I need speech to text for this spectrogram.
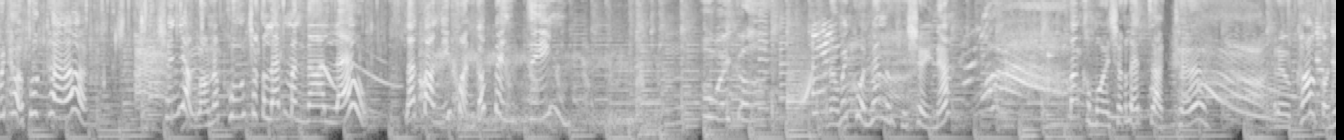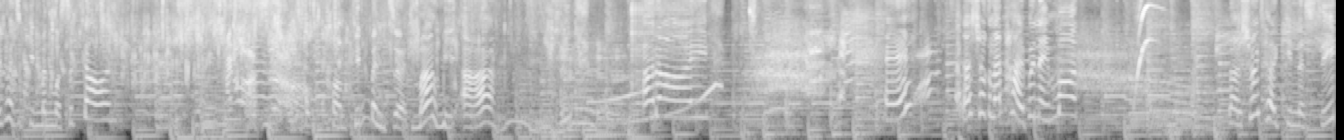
ไปเถอะพวกเธอ ฉันอยากลองน้ำพุช็อกโกแลตมานานแล้ว และตอนนี้ฝันก็เป็นจริง โอ้ my god เราไม่ควรนั่งลงเฉยๆนะ ต้องขโมยช็อกโกแลตจากเธอ เร็วเข้าก่อนที่เธอจะกินมันหมดซะก่อน ความคิดบันเจิดมากมีอาอร่อย เอ๊ะ แล้วช็อกโกแลตหายไปไหนหมด เราช่วยเธอกินน่ะสิ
